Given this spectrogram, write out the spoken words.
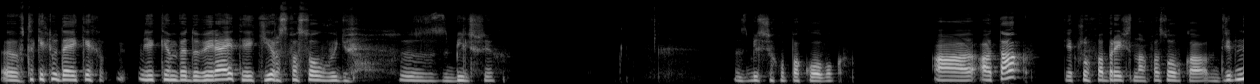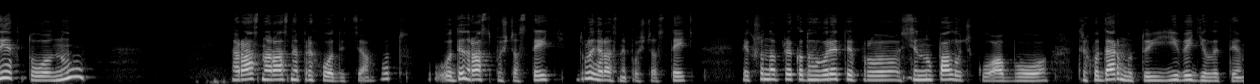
е, в таких людей, яких, яким ви довіряєте, які розфасовують з більших, з більших упаковок. А, а так, якщо фабрична фасовка в дрібних, то ну, раз на раз не приходиться. От один раз пощастить, другий раз не пощастить. Якщо, наприклад, говорити про сінну палочку або триходерму, то її виділити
